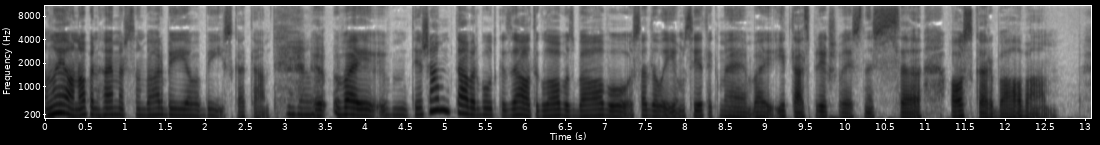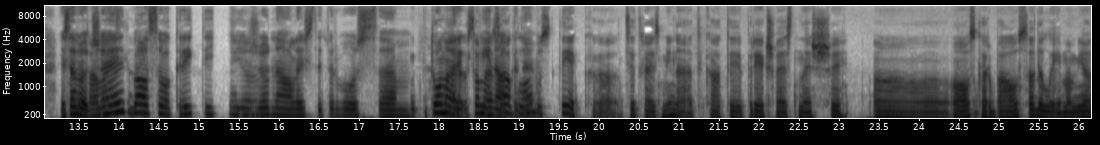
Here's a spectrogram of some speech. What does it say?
Nu jā, un Oppenheimers un Bārbija jau bija skatām. Jā. Vai tiešām tā var būt, ka zelta globus balvu sadalījums ietekmē vai ir tāds priekšvēstnes uh, Oskara balvām? Es saprotu, nu, šeit balso kritiķi, jā. žurnālisti, tur būs. Um, tomēr tomēr zelta globus tiek uh, citreiz minēti kā tie priekšvēstneši uh, Oskara balvu sadalījumam, jo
